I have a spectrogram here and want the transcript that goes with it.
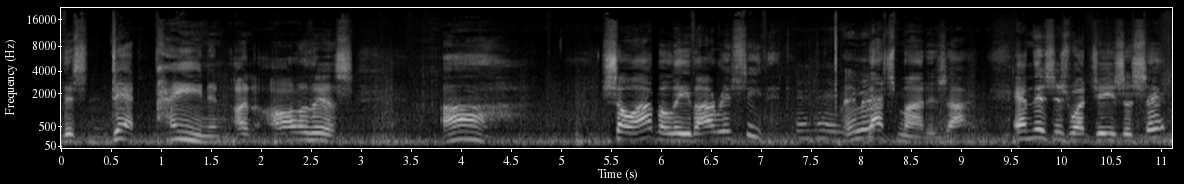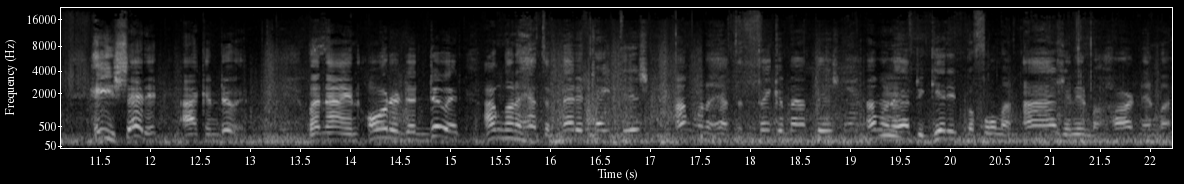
this debt, pain, and, and all of this. Ah, so I believe I receive it. Mm-hmm. Amen. That's my desire. And this is what Jesus said. He said it, I can do it. But now, in order to do it, I'm going to have to meditate this. I'm going to have to think about this. Yeah. I'm going to hmm. have to get it before my eyes and in my heart and in my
